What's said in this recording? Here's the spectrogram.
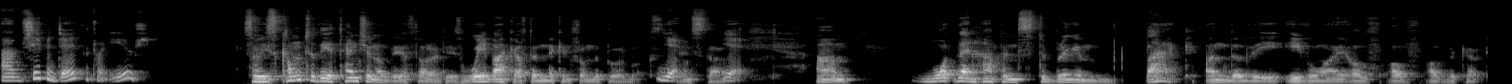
um, she's been dead for 20 years. So he's come to the attention of the authorities way back after nicking from the poor books Yeah. in Stow. Yeah. Um, what then happens to bring him back under the evil eye of, of, of the cook?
